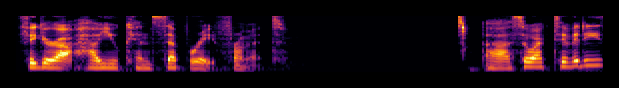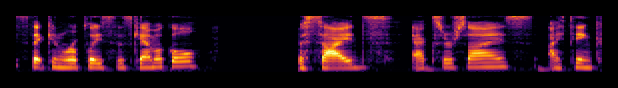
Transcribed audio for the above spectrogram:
figure out how you can separate from it. Uh, so, activities that can replace this chemical besides exercise, I think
